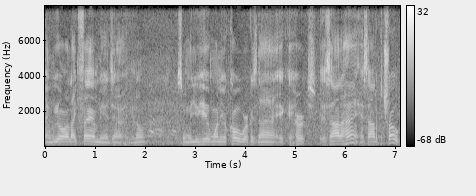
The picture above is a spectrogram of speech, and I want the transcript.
And we all like family in John, you know? So when you hear one of your coworkers dying, it, it hurts. It's out of hand, it's out of control.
